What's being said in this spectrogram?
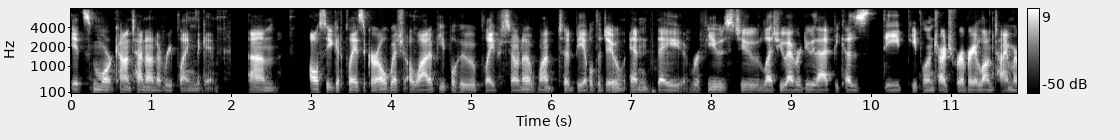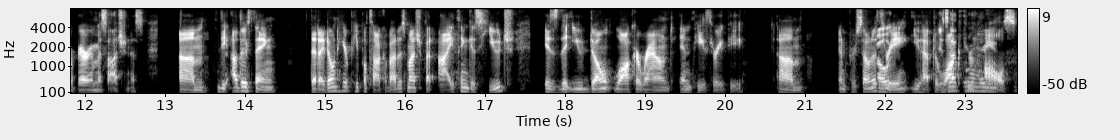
it's more content out of replaying the game. Um, also, you get to play as a girl, which a lot of people who play Persona want to be able to do, and they refuse to let you ever do that because the people in charge for a very long time are very misogynist. Um, the other thing that I don't hear people talk about as much, but I think is huge, is that you don't walk around in P3P. Um, in Persona Oh, 3, you have to walk through one where you- halls.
